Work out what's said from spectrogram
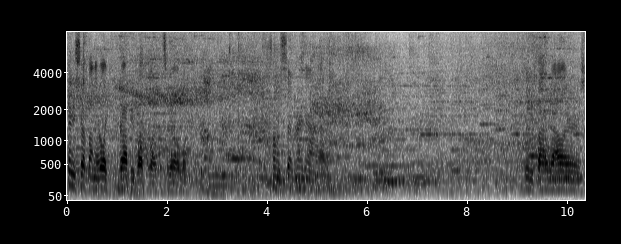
finish up on the really crappy buffalo if it's available. Someone's sitting right down at it. Thirty-five dollars.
